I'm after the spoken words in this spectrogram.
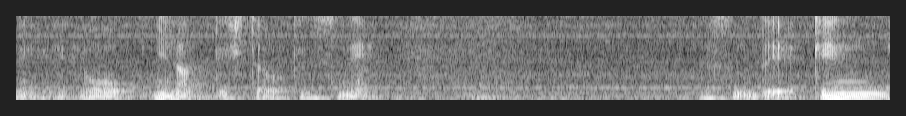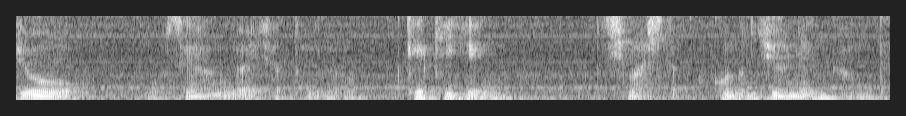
えー、を担ってきたわけですね。ですので現状製版会社というのを激減しました。この10年間で。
